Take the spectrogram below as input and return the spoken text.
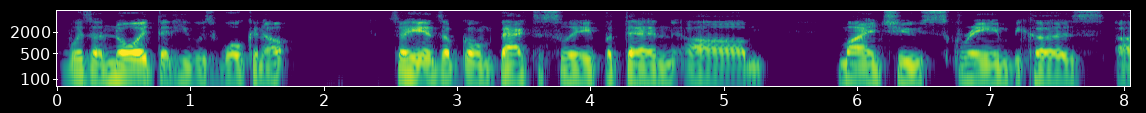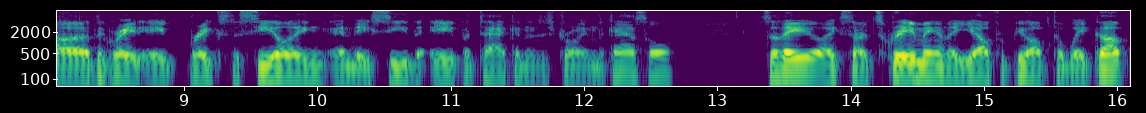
was annoyed that he was woken up. So he ends up going back to sleep. But then um, and Shu scream because uh, the great ape breaks the ceiling, and they see the ape attacking and destroying the castle. So they like start screaming and they yell for Pilaf to wake up.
